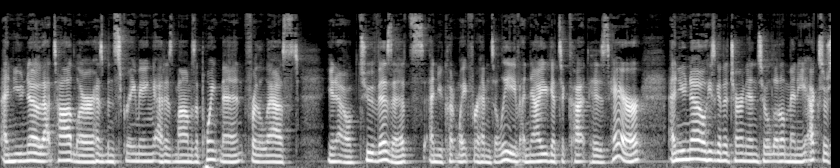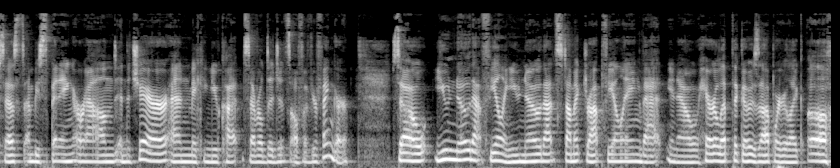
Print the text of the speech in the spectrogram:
and you know that toddler has been screaming at his mom's appointment for the last you know, two visits and you couldn't wait for him to leave. And now you get to cut his hair And you know he's going to turn into a little mini exorcist and be spinning around in the chair and making you cut several digits off of your finger. So you know that feeling, you know that stomach drop feeling, that, you know, hair lip that goes up where you're like, ugh,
